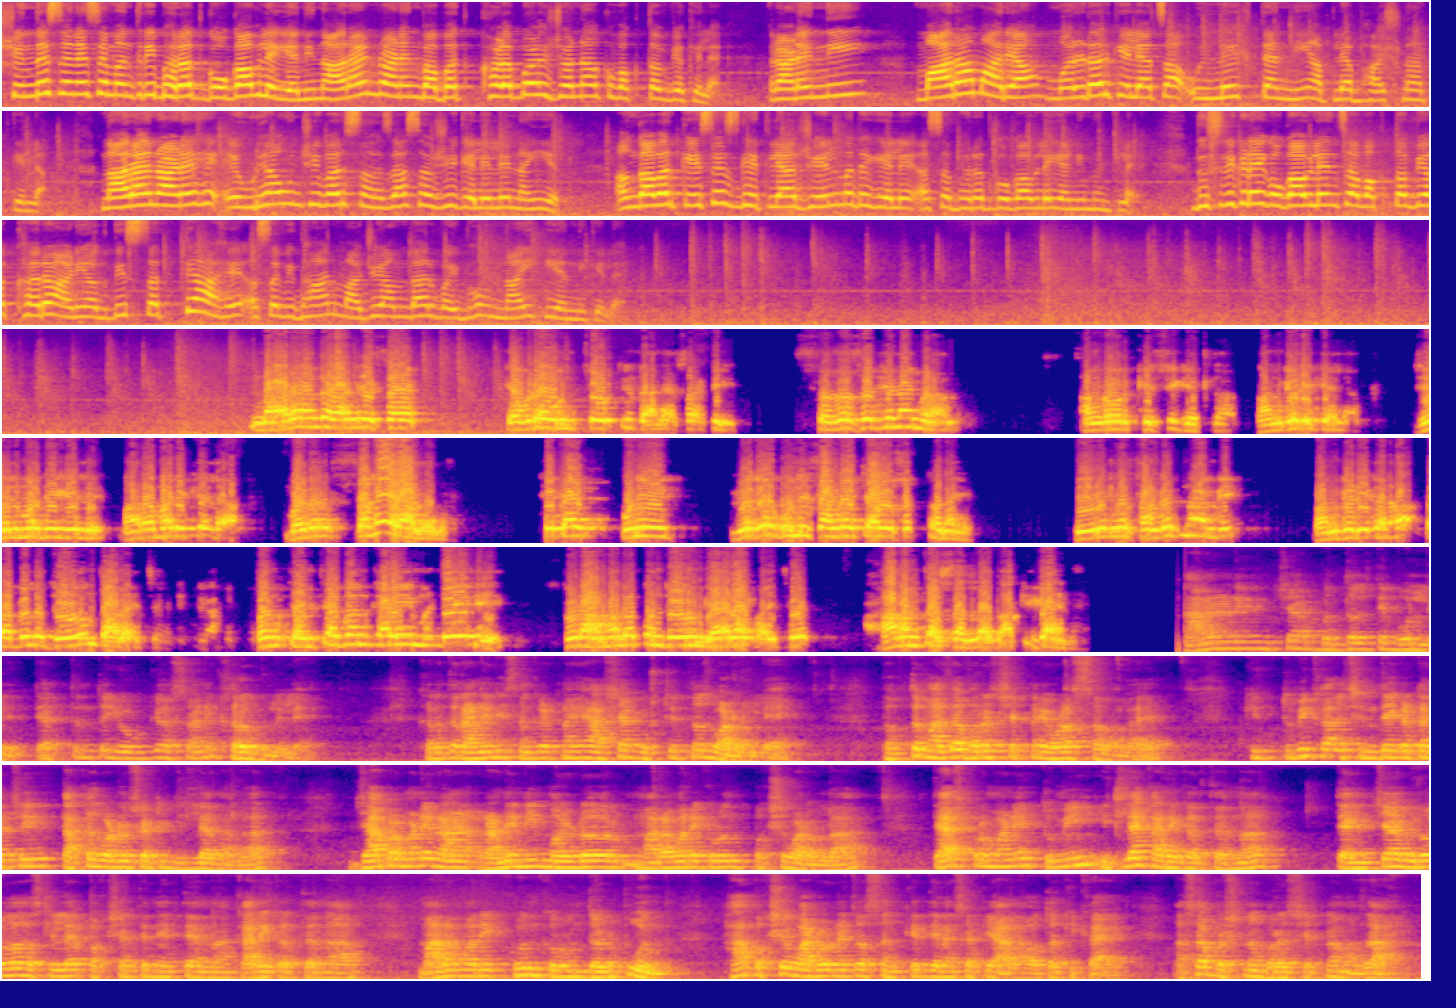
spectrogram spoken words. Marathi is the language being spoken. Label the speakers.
Speaker 1: शिंदे सेनेचे मंत्री भरत गोगावले यांनी नारायण राणेंबाबत खळबळजनक वक्तव्य केलंय. राणेंनी मारामाऱ्या मर्डर केल्याचा उल्लेख त्यांनी आपल्या भाषणात केला. नारायण राणे हे एवढ्या उंचीवर सहजासहजी गेलेले नाहीयेत. अंगावर केसेस घेतल्या जेलमध्ये गेले असं भरत गोगावले यांनी म्हटलंय. दुसरीकडे गोगावलेंचं वक्तव्य खरं आणि अगदी सत्य आहे असं विधान माजी आमदार वैभव नाईक यांनी केलंय.
Speaker 2: नारायण राणे साहेब एवढ्या उंचीवरती जाण्यासाठी सहजासहजी नाही मिळालं. अंगावर केसी घेतला भानगडी केल्या जेलमध्ये गेले मारामारी केल्या मर्डर सगळं झालं हे काय कोणी वेगळं कोणी सांगायची आवश्यकता नाही. विवेकला सांगत ना आम्ही भानगडी करा आपल्याला जुळवून चालायचं. पण त्यांच्या पण काही म्हणजे थोडं आम्हाला पण जुळून घ्यायला पाहिजे. हा आमचा सल्ला बाकी काय नाही.
Speaker 3: नारायणच्या बद्दल ते बोलले ते अत्यंत योग्य असं आणि खरं बोललेले आहे. खरं तर राणीनी संघटना ह्या अशा गोष्टीतनंच वाढवली आहे. फक्त माझा भरत शेटना एवढाच सवाल आहे की तुम्ही काल शिंदे गटाची ताकद वाढवण्यासाठी जिल्ह्यात आलात ज्याप्रमाणे रा राणेंनी मर्डर मारामारी करून पक्ष वाढवला त्याचप्रमाणे तुम्ही इथल्या कार्यकर्त्यांना त्यांच्या विरोधात असलेल्या पक्षाच्या नेत्यांना कार्यकर्त्यांना मारामारी खून करून दडपून हा पक्ष वाढवण्याचा संकेत देण्यासाठी आला होता की काय? असा प्रश्न भरत शेटना माझा आहे.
